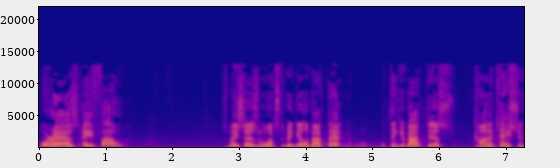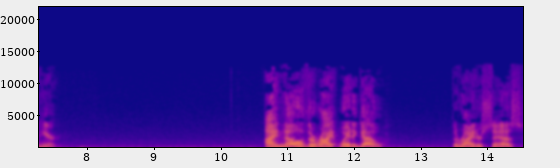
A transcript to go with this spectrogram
or as a foe. Somebody says, well, what's the big deal about that? Well, think about this connotation here. I know the right way to go, the writer says,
